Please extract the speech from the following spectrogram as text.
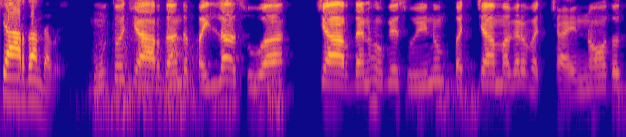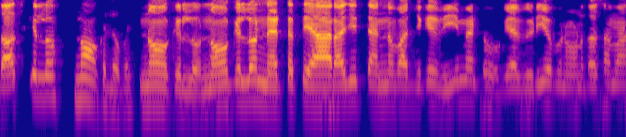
ਚਾਰ ਦੰਦ ਆ ਬਈ। ਮੂੰਹ ਤੋਂ ਚਾਰ ਦੰਦ ਪਹਿਲਾ ਸੂਆ। ਚਾਰ ਦਿਨ ਹੋ ਗਏ ਸੂਈ ਨੂੰ ਬੱਚਾ ਮਗਰ ਬੱਚਾ ਹੈ 9 ਤੋਂ 10 ਕਿਲੋ? 9 ਕਿਲੋ ਬਈ। 9 ਕਿਲੋ 9 ਕਿਲੋ ਨੈਟ ਤਿਆਰ ਆ ਜੀ। 3 ਵੱਜ ਕੇ 20 ਮਿੰਟ ਹੋ ਗਿਆ ਵੀਡੀਓ ਬਣਾਉਣ ਦਾ ਸਮਾਂ।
